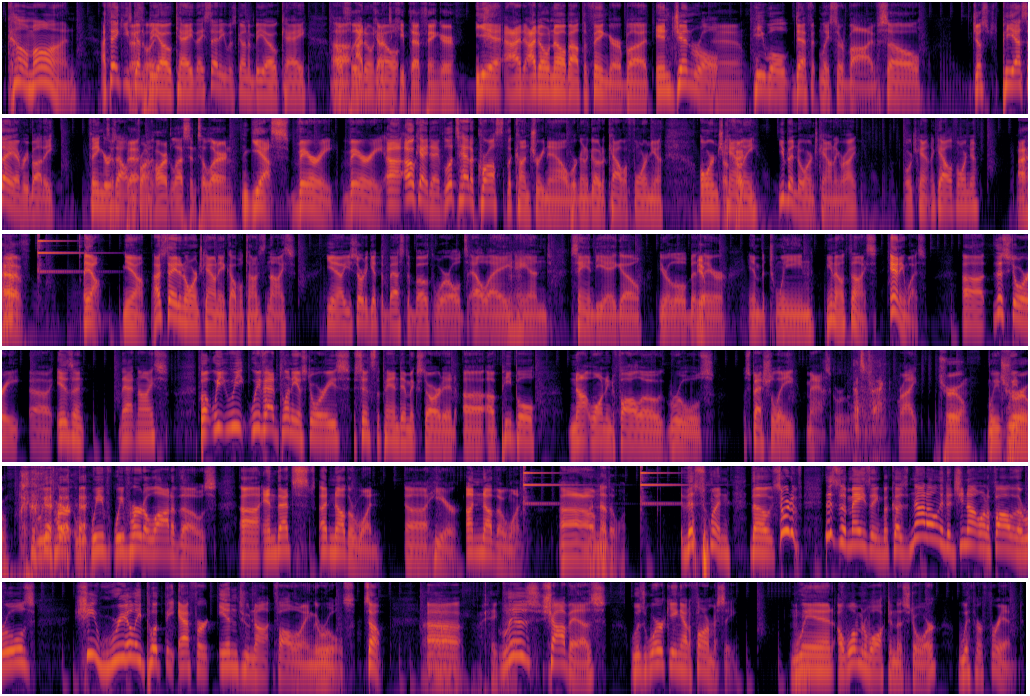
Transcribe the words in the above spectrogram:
Come on. I think he's going to be okay. They said he was going to be okay. Uh, Hopefully, I don't got know. to keep that finger. Yeah, I, I don't know about the finger, but in general, Yeah. he will definitely survive. So, just PSA, everybody. Fingers out in front a of. hard lesson to learn. Yes, very, very. Uh, okay, Dave, let's head across the country now. We're going to go to California, Orange Okay. County. You've been to Orange County, right? Orange County, California? I have. Yeah, yeah. I've stayed in Orange County a couple times. It's nice. You know, you sort of get the best of both worlds, L.A. and San Diego. You're a little bit Yep. there in between. You know, it's nice. Anyways, uh, this story uh, isn't that nice. But we, we, we've had plenty of stories since the pandemic started uh, of people not wanting to follow rules, especially mask rules. That's a fact. Right? True. We've, True. We've, we've heard we've we've heard a lot of those, uh, and that's another one uh, here. Another one. Um, Another one. This one, though, sort of. This is amazing because not only did she not want to follow the rules, she really put the effort into not following the rules. So, uh, I hate that. Liz Chavez was working at a pharmacy when a woman walked in the store with her friend.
